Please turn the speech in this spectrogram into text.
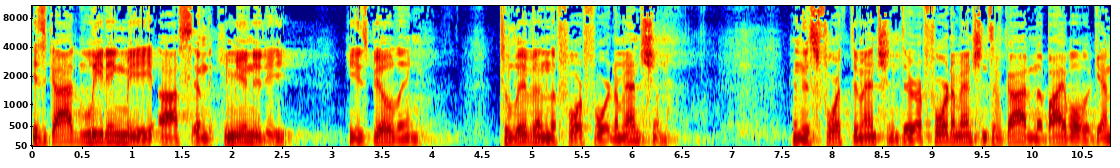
is God leading me, us, and the community He's building to live in the 4-4 dimension? In this fourth dimension. There are four dimensions of God in the Bible, again,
